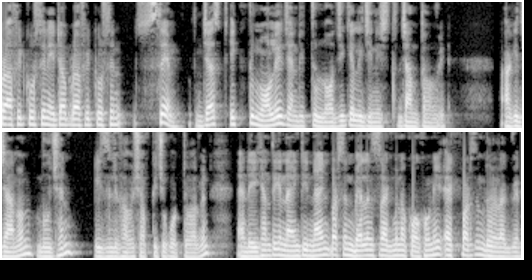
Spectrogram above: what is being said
প্রফিট করছেন, এটাও প্রফিট করছেন সেম জাস্ট একটু নলেজ অ্যান্ড একটু লজিক্যালি জিনিস জানতে হবে। আগে জানুন, বুঝেন ইজিলি ভাবে সবকিছু করতে পারবেন। অ্যান্ড এইখান থেকে নাইনটি নাইন পার্সেন্ট ব্যালেন্স রাখবেন না কখনোই, এক পার্সেন্ট ধরে রাখবেন।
